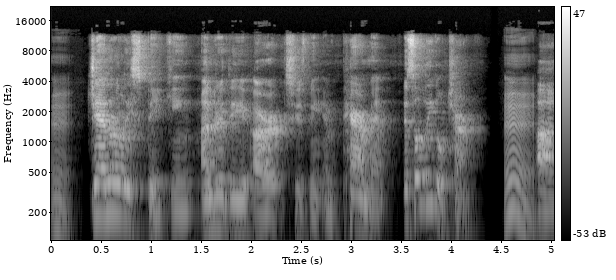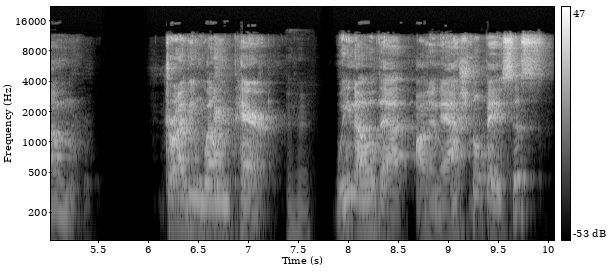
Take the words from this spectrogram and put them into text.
Mm. Generally speaking, under the, or excuse me, impairment is a legal term. Mm. Um, driving well impaired Mhm. we know that on a national basis,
